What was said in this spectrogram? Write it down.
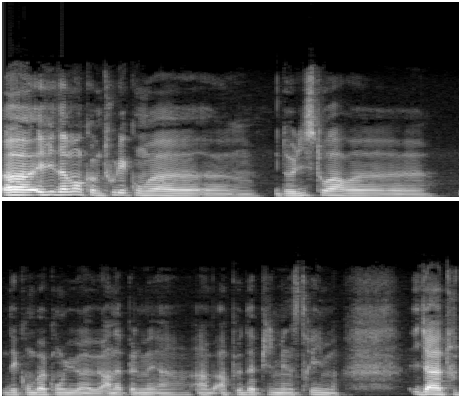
Euh, évidemment, comme tous les combats euh, de l'histoire euh, des combats qui ont eu un, appel, un, peu d'appel mainstream, il y a tout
